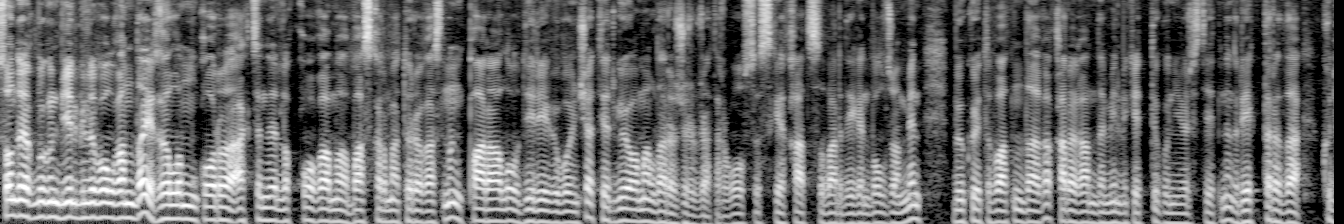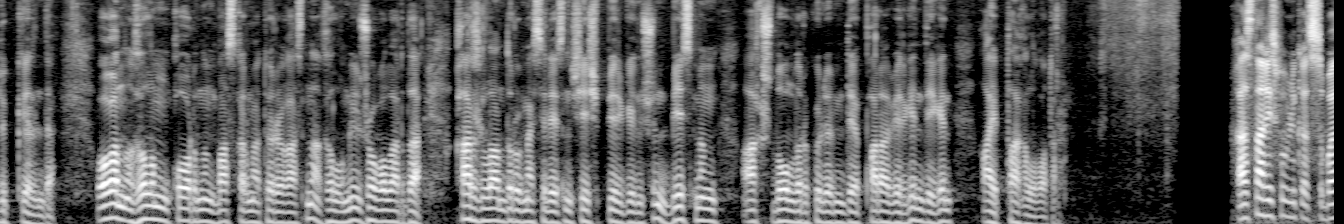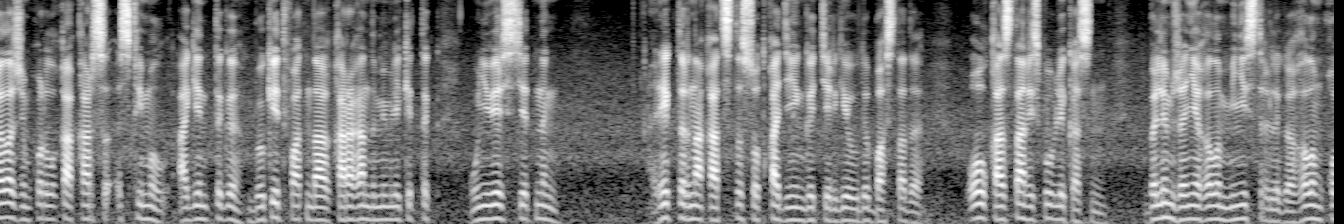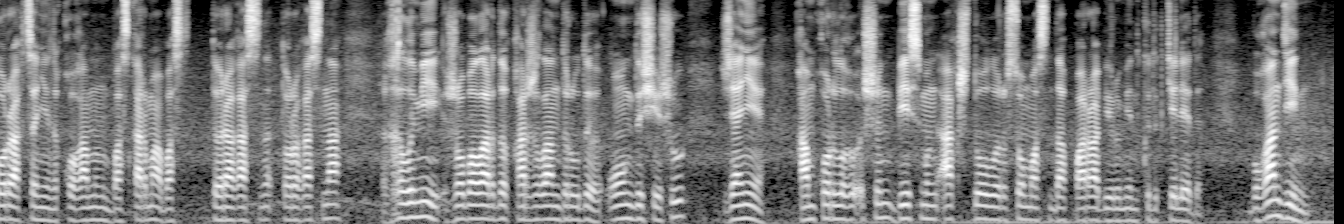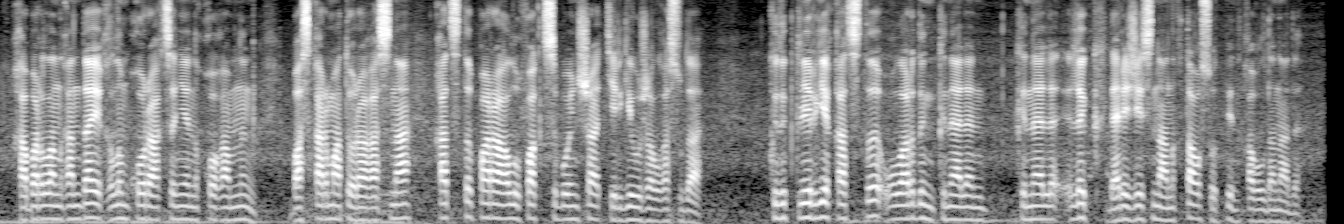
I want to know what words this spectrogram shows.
сондай ақ бүгін белгілі болғандай ғылым қоры акционерлік қоғамы басқарма төрағасының пара алу дерегі бойынша тергеу амалдары жүріп жатыр. Осы іске қатысы бар деген болжаммен бөкетов атындағы қарағанды мемлекеттік университетінің ректоры да күдікке ілінді оған ғылым қорының басқарма төрағасына ғылыми жобаларды қаржыландыру мәселесін шешіп берген үшін 5 мың ақш доллары көлемінде пара берген деген айып тағылып отыр. Қазақстан республикасы сыбайлас жемқорлыққа қарсы іс қимыл агенттігі бөкетов атындағы қарағанды мемлекеттік университетінің ректорына қатысты сотқа дейінгі тергеуді бастады. Ол қазақстан республикасының білім және ғылым министрлігі ғылым қоры акционерлік қоғамының басқарма бас төрағасына, ғылыми жобаларды қаржыландыруды оңды шешу және қамқорлығы үшін 5000 ақш доллары сомасында пара берумен күдіктеледі. Бұған дейін хабарланғандай ғылым қоры акционерлік қоғамының басқарма төрағасына қатысты пара алу фактісі бойынша тергеу жалғасуда. Күдіктілерге қатысты олардың кінәлілік дәрежесін анықтау сотпен қабылданады.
